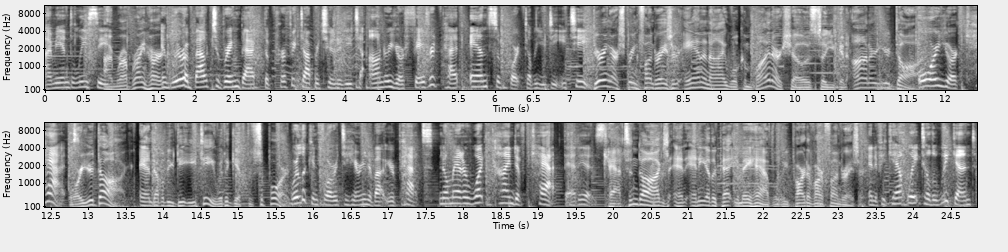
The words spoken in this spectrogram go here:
I'm Ann Delisi. I'm Rob Reinhart. And we're about to bring back the perfect opportunity to honor your favorite pet and support WDET. During our spring fundraiser, Ann and I will combine our shows so you can honor your dog. Or your cat. Or your dog. And WDET with a gift of support. We're looking forward to hearing about your pets, no matter what kind of cat that is. Cats and dogs and any other pet you may have will be part of our fundraiser. And if you can't wait till the weekend,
